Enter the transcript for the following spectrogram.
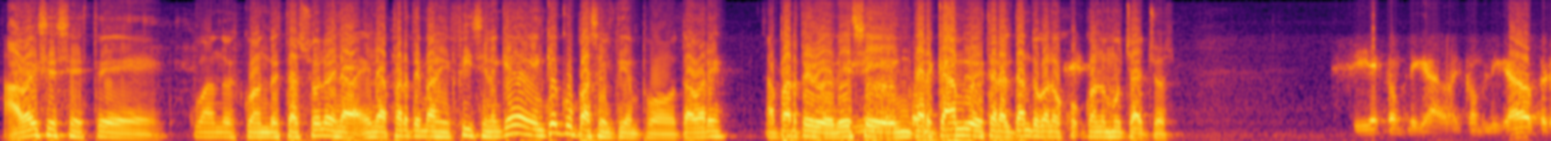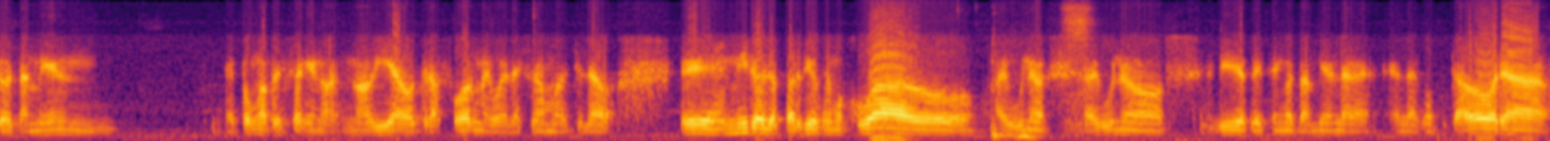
a veces este cuando cuando estás solo es la, es la parte más difícil. ¿En qué, ¿En qué ocupas el tiempo, Tabaré? Aparte de, ese intercambio de estar al tanto con los, con los muchachos. Sí, es complicado, es complicado, pero también me pongo a pensar que no, no había otra forma y bueno, la llevamos de este lado. Eh, miro los partidos que hemos jugado, algunos algunos vídeos que tengo también en la, en la computadora,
